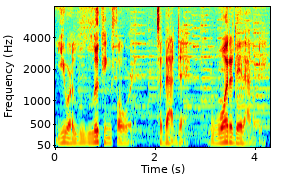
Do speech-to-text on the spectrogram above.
you are looking forward to that day. What a day that'll be.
